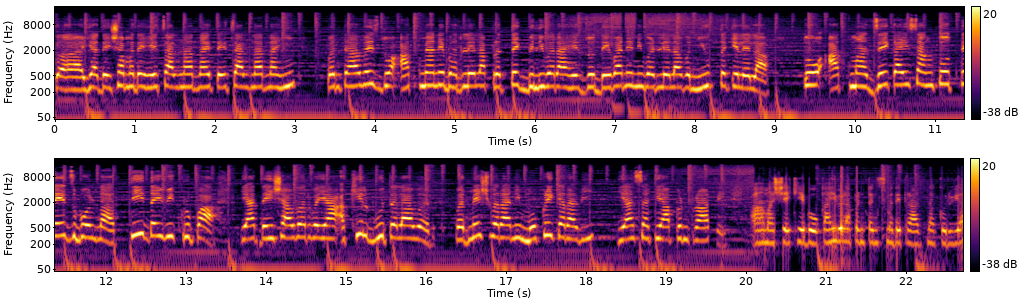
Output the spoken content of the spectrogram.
क- या देशामध्ये हे चालणार नाही ते चालणार नाही. पण त्यावेळेस जो आत्म्याने भरलेला प्रत्येक बिलीवर आहे जो देवाने निवडलेला व नियुक्त केलेला तो आत्मा जे काही सांगतो तेच बोलणार. ती दैवी कृपा या देशावर व या अखिल भूतलावर परमेश्वराने मोकळी करावी यासाठी आपण प्रार्थने आमा शेख हे बो काही वेळा आपण टंक्समध्ये प्रार्थना करूया.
